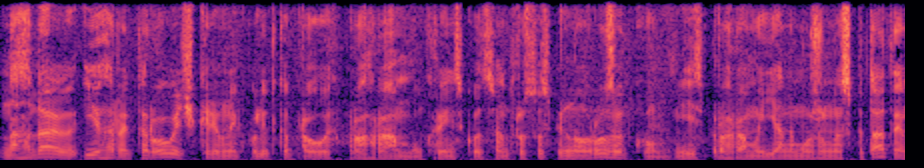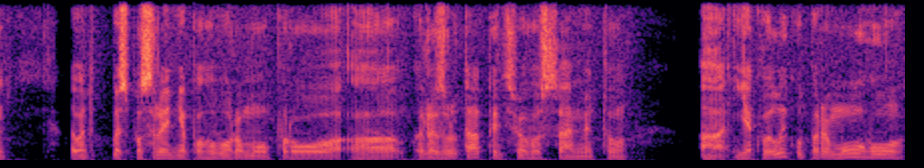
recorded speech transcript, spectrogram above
Нагадаю, Ігор Рейтерович, керівник політико-правових програм Українського центру суспільного розвитку. Є програми Я не можу не спитати. Давайте безпосередньо поговоримо про результати цього саміту. Як велику перемогу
